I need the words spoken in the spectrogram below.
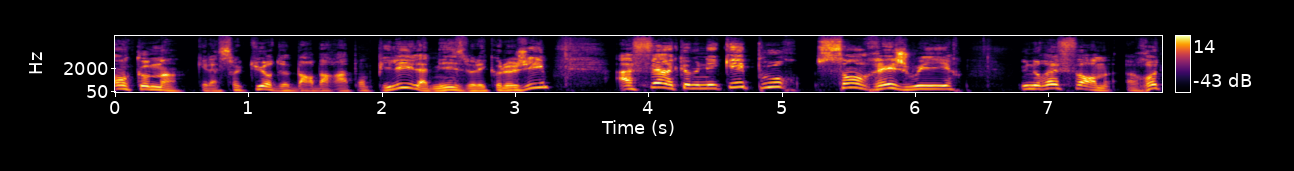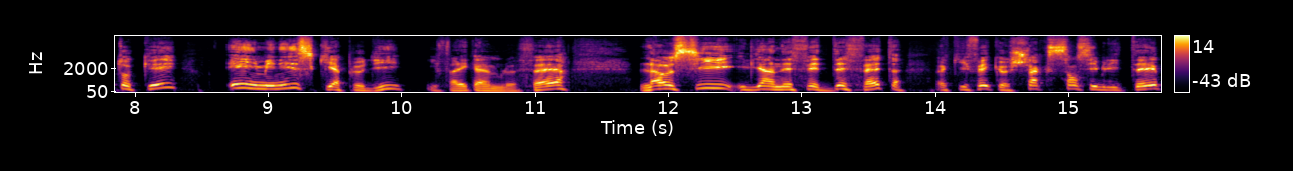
En commun, qui est la structure de Barbara Pompili, la ministre de l'écologie, a fait un communiqué pour s'en réjouir. Une réforme retoquée et une ministre qui applaudit. Il fallait quand même le faire. Là aussi, il y a un effet défaite euh, qui fait que chaque sensibilité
